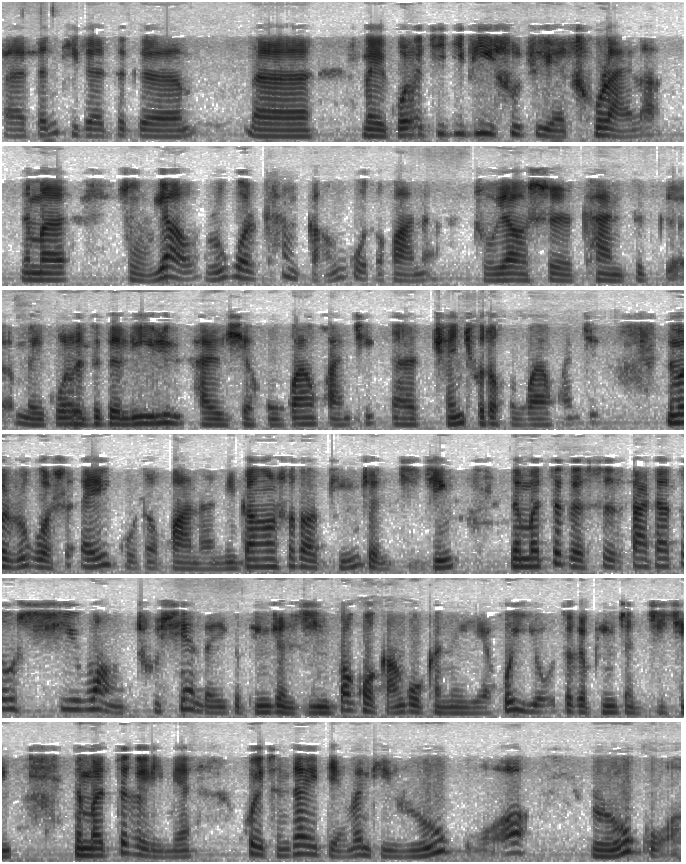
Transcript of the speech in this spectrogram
呃整体的这个呃美国的 GDP 数据也出来了。那么主要如果看港股的话呢？主要是看这个美国的这个利率，还有一些宏观环境，呃，全球的宏观环境。那么如果是 A 股的话呢，你刚刚说到平准基金，那么这个是大家都希望出现的一个平准基金，包括港股可能也会有这个平准基金。那么这个里面会存在一点问题，如果如果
